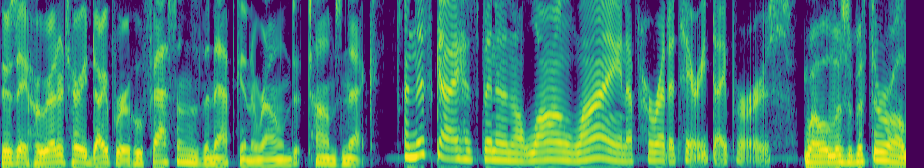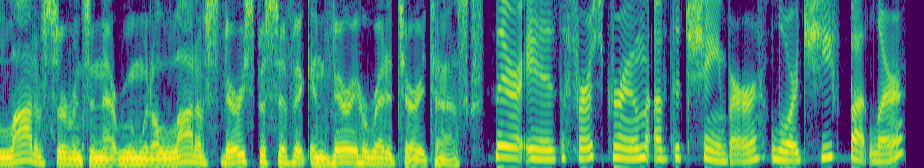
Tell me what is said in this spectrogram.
There's a hereditary diaperer who fastens the napkin around Tom's neck. And this guy has been in a long line of hereditary diaperers. Well, Elizabeth, there are a lot of servants in that room with a lot of very specific and very hereditary tasks. There is the first groom of the chamber, Lord Chief Butler,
